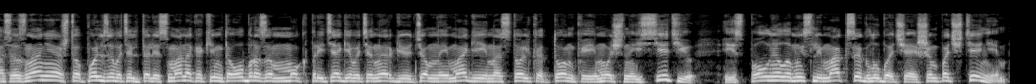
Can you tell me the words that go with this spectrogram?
Осознание, что пользователь талисмана каким-то образом мог притягивать энергию темной магии настолько тонкой и мощной сетью, исполнило мысли Макса глубочайшим почтением,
